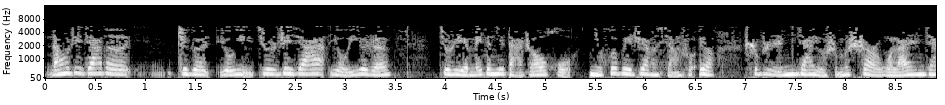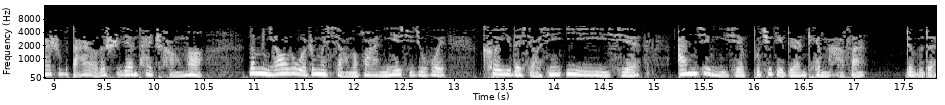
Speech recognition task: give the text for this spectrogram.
然后这家的这个有一就是这家有一个人，就是也没跟你打招呼，你会不会这样想说，哎呦，是不是人家有什么事儿？我来人家是不是打扰的时间太长了？那么你要如果这么想的话，你也许就会刻意的小心翼翼一些，安静一些，不去给别人添麻烦，对不对？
